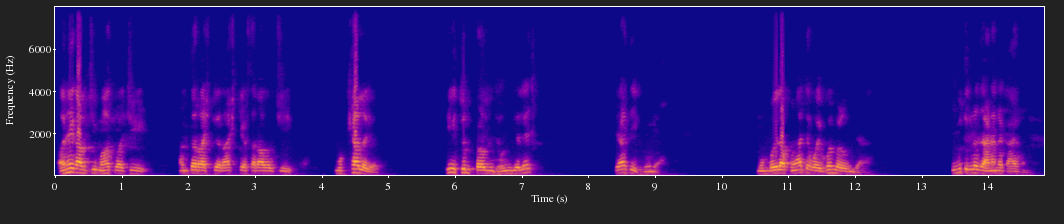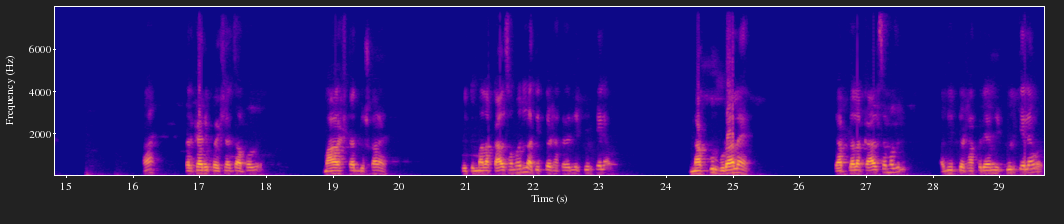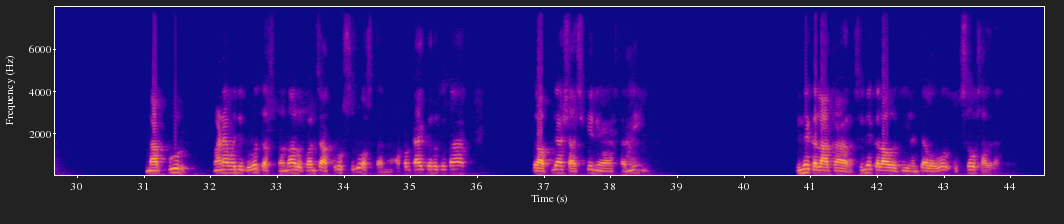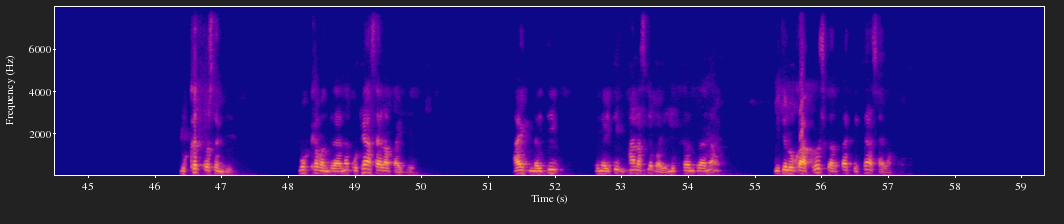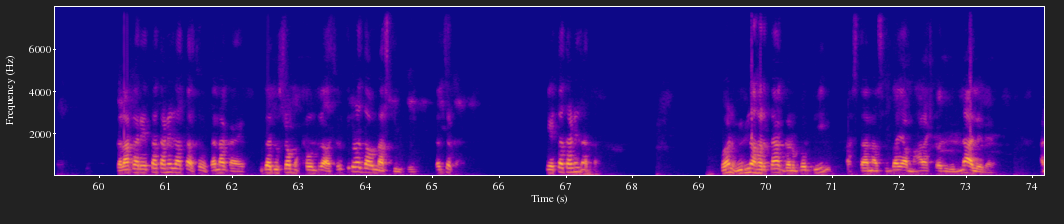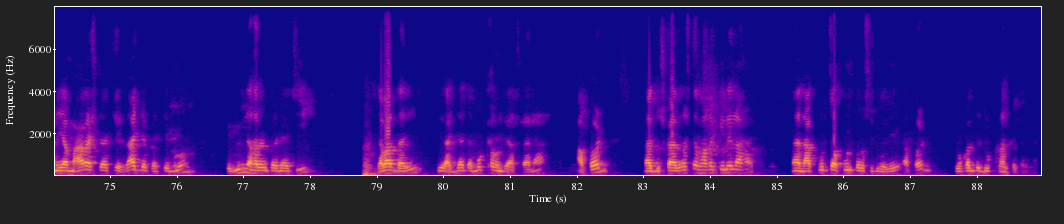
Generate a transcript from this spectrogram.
अनेक आमची महत्वाची आंतरराष्ट्रीय राष्ट्रीय स्तरावरची मुख्यालय ही इथून पळवून घेऊन गेले. ते ती घेऊन या मुंबईला पुन्हा ते वैभव मिळवून द्या. तुम्ही तिकडे जाण्यानं काय होणार? हा? सरकारी पैशाचा आपण महाराष्ट्रात दुष्काळ आहे. हे तुम्हाला काल समजलं आदित्य ठाकरेंनी ट्विट केल्यावर. नागपूर बुडालाय ते आपल्याला काल समजलं. आदित्य ठाकरे यांनी ट्विट केल्यावर. नागपूर पाण्यामध्ये बुडत असताना लोकांचा आक्रोश सुरू असताना आपण काय करत होता? तर आपल्या शासकीय निवासस्थानी सिने कलाकार सिने कलावती यांच्याबरोबर उत्सव साजरा दुःखद प्रसंगी मुख्यमंत्र्यांना कुठे असायला पाहिजे? हा एक नैतिक नैतिक भान असलं पाहिजे. मुख्यमंत्र्यांना जिथे लोक आक्रोश करतात तिथे असायला कलाकार येतात आणि जातात. हो त्यांना काय? उद्या दुसरा मुख्यमंत्री असेल तिकडे जाऊन नाचतील ते. त्यांचं काय? येतात आणि जातात. पण विघ्नहर्ता गणपती असताना सुद्धा या महाराष्ट्रावर विघ्न आलेलं आहे. आणि या महाराष्ट्राचे राज्यकर्ते म्हणून ते विघ्नहरण करण्याची जबाबदारी की राज्याचा मुख्यमंत्री असताना आपण ना दुष्काळग्रस्त भागात केलेला आहात ना नागपूरच्या पूर परिस्थितीमध्ये आपण लोकांचं दुःख हलकं करणार.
